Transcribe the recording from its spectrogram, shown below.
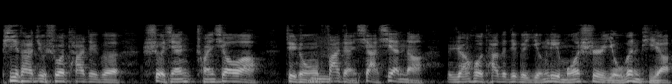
批他就说他这个涉嫌传销啊。这种发展下线呐、然后他的这个盈利模式有问题啊，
